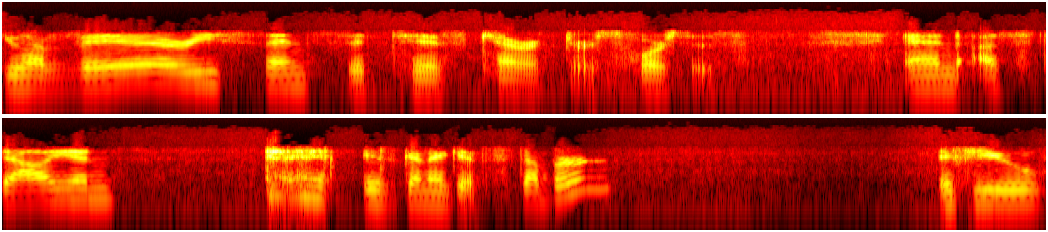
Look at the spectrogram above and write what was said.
you have very sensitive characters, horses. And a stallion is going to get stubborn. If you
